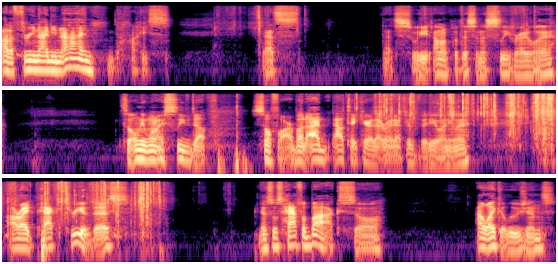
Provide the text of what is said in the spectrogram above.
out of 399. Nice. That's that's sweet. I'm going to put this in a sleeve right away. It's the only one I sleeved up so far, but I, I'll take care of that right after the video anyway. All right, pack three of this. This was half a box, so I like illusions.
